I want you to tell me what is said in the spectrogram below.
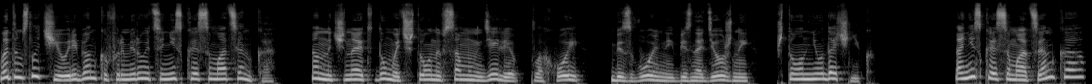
В этом случае у ребенка формируется низкая самооценка. Он начинает думать, что он и в самом деле плохой, безвольный, безнадежный, что он неудачник. А низкая самооценка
